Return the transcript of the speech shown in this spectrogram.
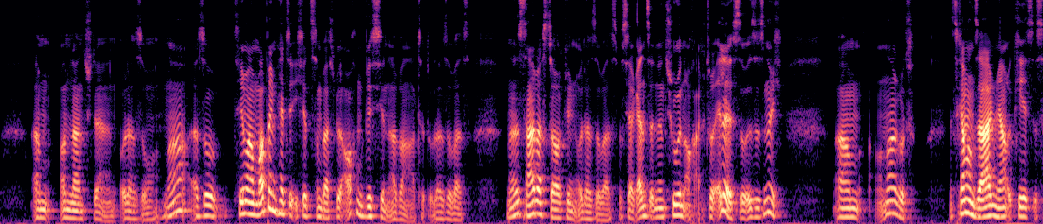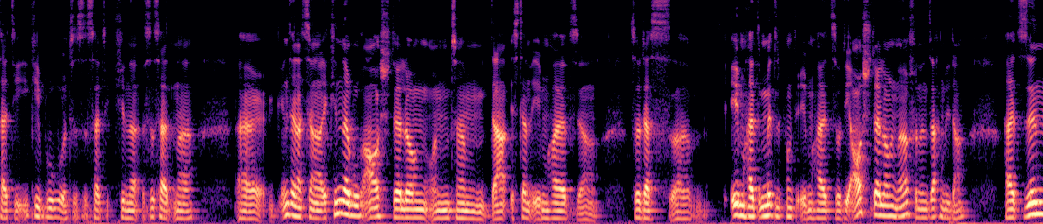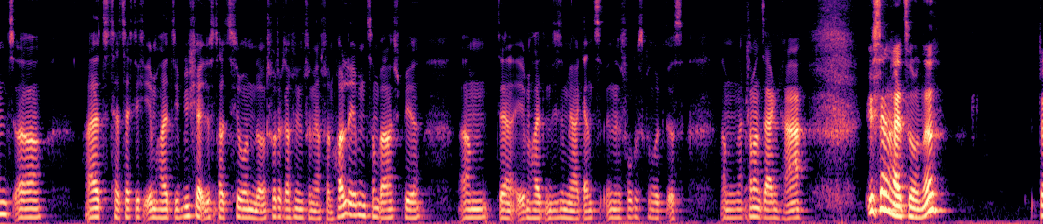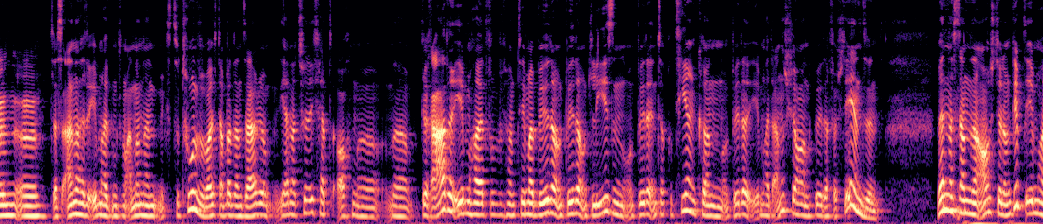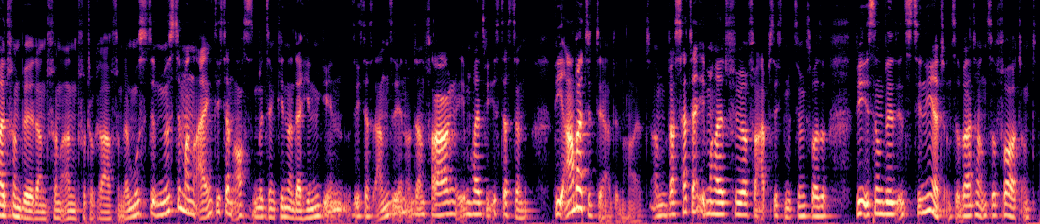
ähm, online stellen oder so. Ne? Also Thema Mobbing hätte ich jetzt zum Beispiel auch ein bisschen erwartet oder sowas. Ne, Cyberstalking oder sowas, was ja ganz in den Schulen auch aktuell ist, so ist es nicht. Ähm, na gut. Jetzt kann man sagen, ja, okay, es ist halt die Ikibu und es ist halt die Kinder, es ist halt eine äh, internationale Kinderbuchausstellung und ähm, da ist dann eben halt, ja, so dass äh, eben halt im Mittelpunkt eben halt so die Ausstellung, ne, von den Sachen, die da halt sind, äh, halt tatsächlich eben halt die Bücher, Illustrationen und Fotografien von Jan van Holleben zum Beispiel, ähm, der eben halt in diesem Jahr ganz in den Fokus gerückt ist. Ähm, da kann man sagen, ja, ist dann halt so, ne? Denn äh, das eine hat eben halt mit dem anderen halt nichts zu tun, wobei ich aber dann sage, ja, natürlich hat auch eine, eine, gerade eben halt, wo wir beim Thema Bilder und Bilder und Lesen und Bilder interpretieren können und Bilder eben halt anschauen und Bilder verstehen sind, wenn es dann eine Ausstellung gibt, eben halt von Bildern von einem Fotografen, dann musste, müsste man eigentlich dann auch mit den Kindern dahin gehen, sich das ansehen und dann fragen, eben halt, wie ist das denn? Wie arbeitet der denn halt? Ähm, was hat er eben halt für, für Absichten, beziehungsweise wie ist so ein Bild inszeniert und so weiter und so fort. Und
